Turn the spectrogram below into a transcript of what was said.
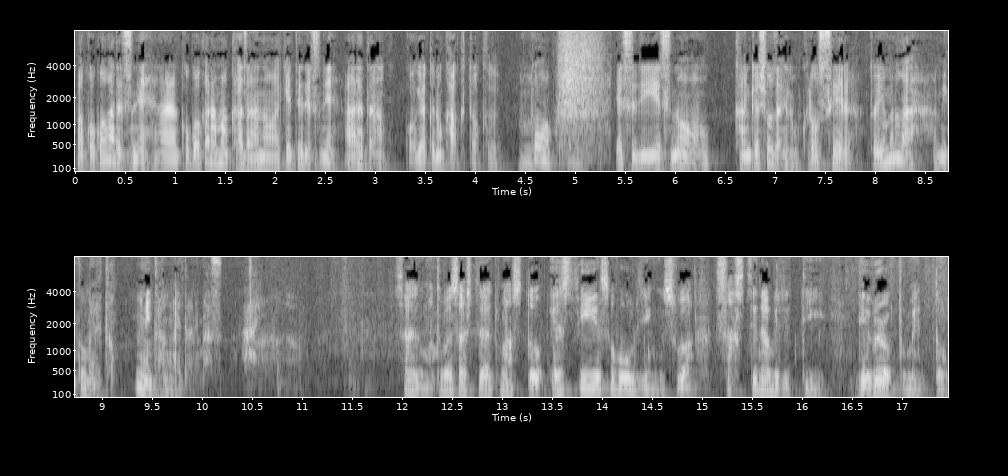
まあ、ここがですね、ここからまあ風穴を開けてですね、新たな顧客の獲得と、SDS の環境商材のクロスセールというものが見込めるというふうに考えております。最後まとめさせていただきますと、SDS ホールディングスはサステナビリティ、デベロップメント、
